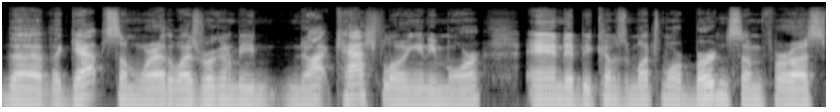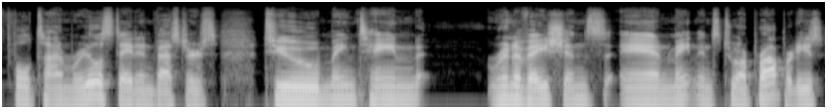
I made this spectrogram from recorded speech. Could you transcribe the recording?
the the gap somewhere otherwise we're going to be not cash flowing anymore and it becomes much more burdensome for us full-time real estate investors to maintain renovations and maintenance to our properties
